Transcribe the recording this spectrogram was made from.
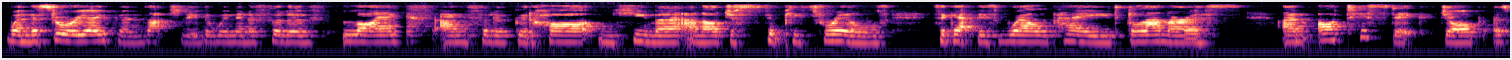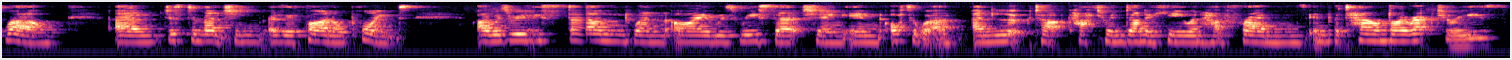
when the story opens, actually the women are full of life and full of good heart and humour and are just simply thrilled to get this well paid, glamorous, um, artistic job as well. Um, just to mention as a final point, I was really stunned when I was researching in Ottawa and looked up Catherine Donohue and her friends in the town directories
